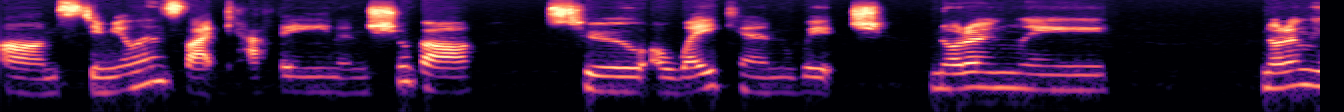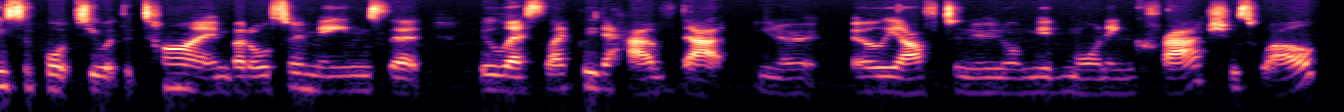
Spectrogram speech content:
um, stimulants like caffeine and sugar to awaken, which not only not only supports you at the time, but also means that you're less likely to have that, you know, early afternoon or mid morning crash as well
